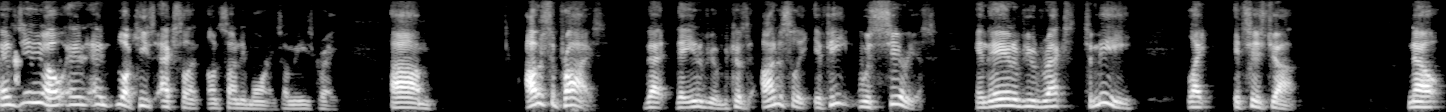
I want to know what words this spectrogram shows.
and you know, and and look, he's excellent on Sunday mornings. I mean, he's great. Um, I was surprised that they interviewed him because honestly, if he was serious and they interviewed Rex, to me, like it's his job. Now,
